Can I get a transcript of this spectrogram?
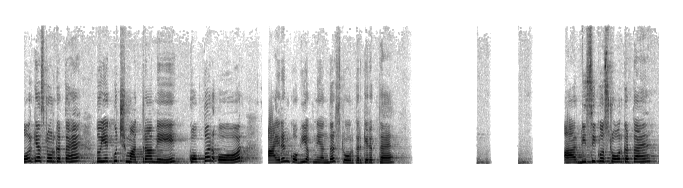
और क्या स्टोर करता है? तो ये कुछ मात्रा में कॉपर और आयरन को भी अपने अंदर स्टोर करके रखता है। आरबीसी को स्टोर करता है।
